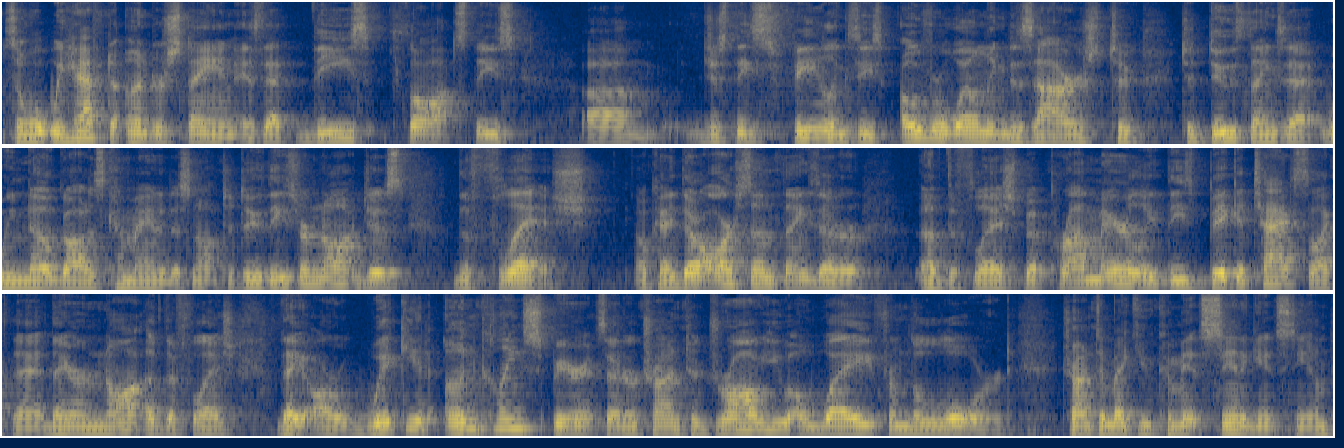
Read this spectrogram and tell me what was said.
So, what we have to understand is that these thoughts, these um, just these feelings, these overwhelming desires to, to do things that we know God has commanded us not to do, these are not just the flesh. Okay, there are some things that are of the flesh, but primarily these big attacks like that, they are not of the flesh. They are wicked, unclean spirits that are trying to draw you away from the Lord trying to make you commit sin against him.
